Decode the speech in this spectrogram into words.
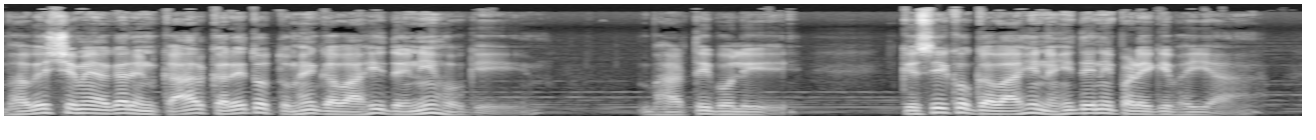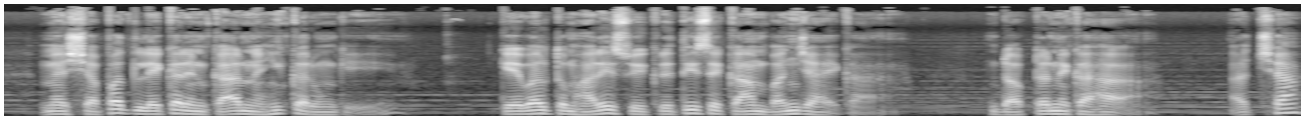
भविष्य में अगर इनकार करे तो तुम्हें गवाही देनी होगी। भारती बोली, किसी को गवाही नहीं देनी पड़ेगी, भैया। मैं शपथ लेकर इनकार नहीं करूँगी। केवल तुम्हारी स्वीकृति से काम बन जाएगा। डॉक्टर ने कहा अच्छा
